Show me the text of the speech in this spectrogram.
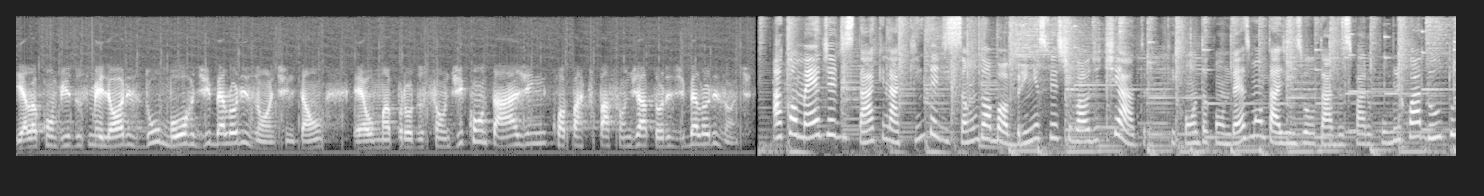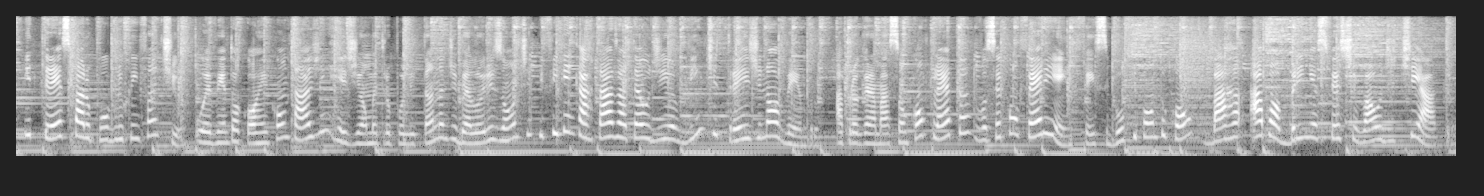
e ela convida os melhores do humor de Belo Horizonte. Então é uma produção de Contagem com a participação de atores de Belo Horizonte. A comédia é destaque na quinta edição do Abobrinhas Festival de Teatro, que conta com 10 montagens voltadas para o público adulto e 3 para o público infantil. O evento ocorre em Contagem, região metropolitana de Belo Horizonte, e fica em cartaz até o dia 23 de novembro. A programação completa você confere em facebook.com barra Abobrinhas Festival de Teatro.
